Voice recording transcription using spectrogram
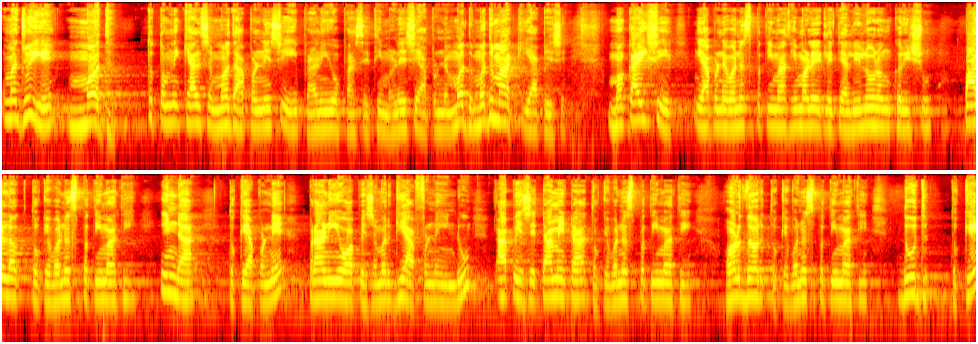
એમાં જોઈએ મધ. તો તમને ખ્યાલ છે, મધ આપણને છે, એ પ્રાણીઓ પાસેથી મળે છે, આપણને મધ મધમાખી આપે છે. મકાઈ છે, એ આપણને વનસ્પતિમાંથી મળે, એટલે ત્યાં લીલો રંગ કરીશું. પાલક તો કે વનસ્પતિમાંથી, ઈંડા તો કે આપણને પ્રાણીઓ આપે છે. મરઘી આપણને ઈંડું આપે છે. ટામેટાં તો કે વનસ્પતિમાંથી, હળદર તો કે વનસ્પતિમાંથી, દૂધ તો કે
